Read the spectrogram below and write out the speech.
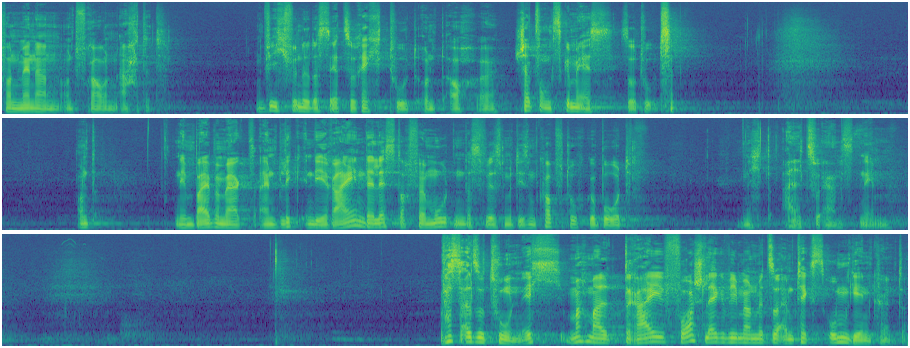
von Männern und Frauen achtet. Und wie ich finde, das sehr zu Recht tut und auch äh, schöpfungsgemäß so tut. Und nebenbei bemerkt, ein Blick in die Reihen, der lässt doch vermuten, dass wir es mit diesem Kopftuchgebot nicht allzu ernst nehmen. Was also tun? Ich mache mal drei Vorschläge, wie man mit so einem Text umgehen könnte.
